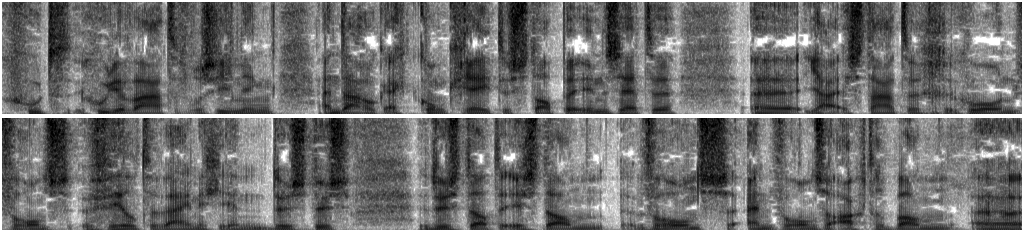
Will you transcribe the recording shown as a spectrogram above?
goed, goede watervoorziening en daar ook echt concrete stappen in zetten, uh, ja, staat er gewoon voor ons veel te weinig in. Dus, dus, dus dat is dan voor ons en voor onze achterban, uh,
